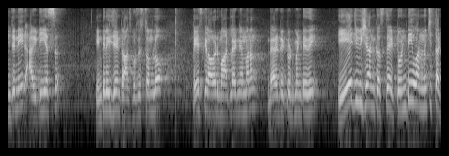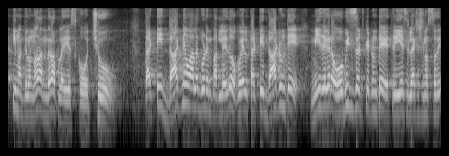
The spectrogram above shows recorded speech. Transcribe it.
ఇంజనీర్ ఐటీఎస్ ఇంటెలిజెంట్ ట్రాన్స్పోర్ట్ సిస్టంలో పే స్కేల్ ఆల్రెడీ మాట్లాడినాం మనం డైరెక్ట్ రిక్రూట్మెంట్ ఇది. ఏజ్ విషయానికి వస్తే ట్వంటీ వన్ నుంచి థర్టీ మధ్యలో ఉన్న వాళ్ళు అందరూ అప్లై చేసుకోవచ్చు. థర్టీ దాటిన వాళ్ళకి కూడా ఏం పర్లేదు. ఒకవేళ థర్టీ దాటి ఉంటే మీ దగ్గర ఓబీసీ సర్టిఫికేట్ ఉంటే త్రీ ఇయర్స్ రిలాక్సేషన్ వస్తుంది.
